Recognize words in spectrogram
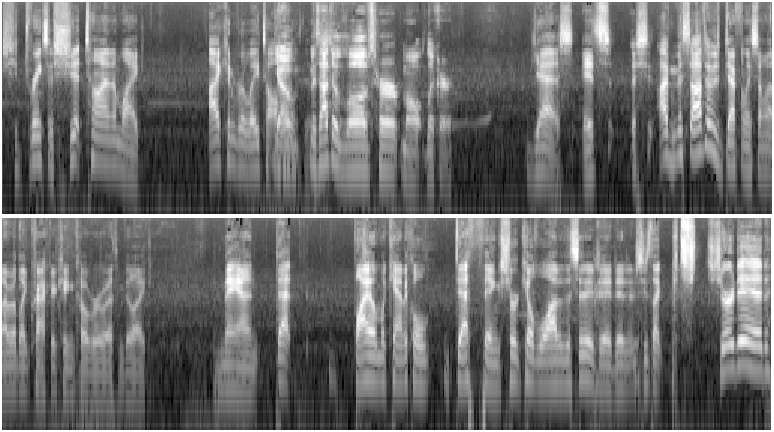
She drinks a shit ton. I'm like, I can relate to all Yo, of this. Yo, Misato loves her malt liquor. Yes, it's. it's- I Misato is definitely someone I would like crack a king cobra with and be like, man, that biomechanical death thing sure killed a lot of the city today, didn't it? She's like, sure did,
